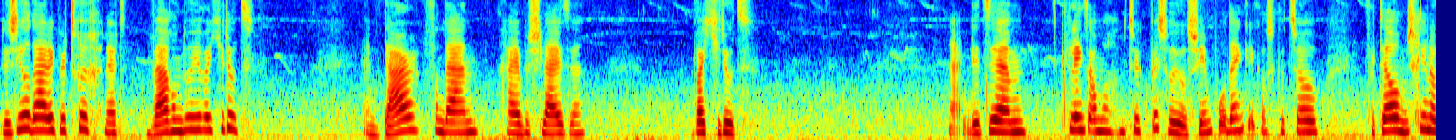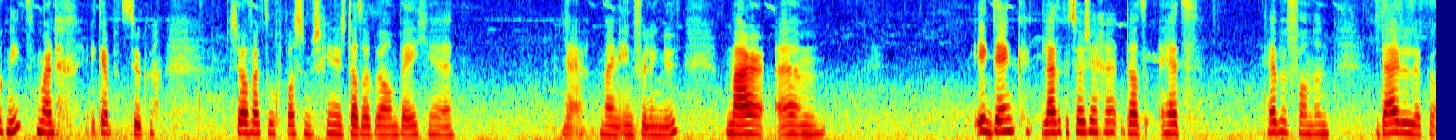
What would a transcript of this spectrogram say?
Dus heel duidelijk weer terug naar het waarom doe je wat je doet. En daar vandaan ga je besluiten wat je doet. Nou, dit um, klinkt allemaal natuurlijk best wel heel simpel, denk ik, als ik het zo vertel. Misschien ook niet, maar ik heb het natuurlijk zo vaak toegepast. En misschien is dat ook wel een beetje uh, ja, mijn invulling nu. Maar um, ik denk, laat ik het zo zeggen, dat het hebben van een duidelijke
